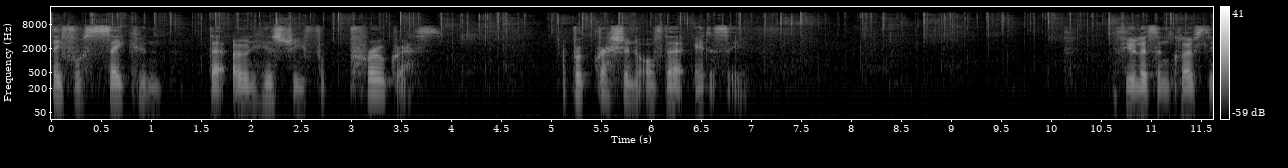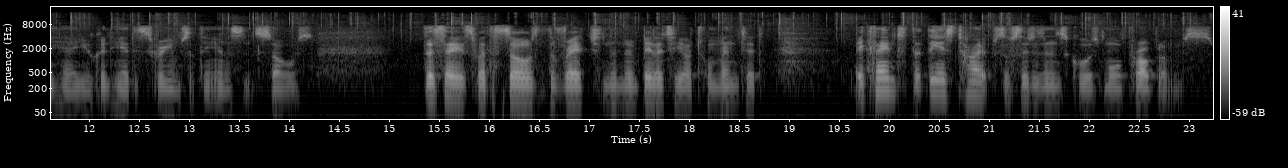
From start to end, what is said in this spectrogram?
they forsaken their own history for progress, a progression of their idiocy. If you listen closely here, you can hear the screams of the innocent souls. They say it's where the souls of the rich and the nobility are tormented. They claimed that these types of citizens caused more problems,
